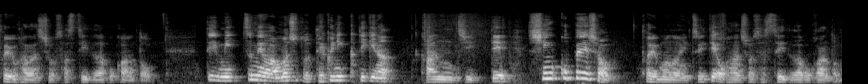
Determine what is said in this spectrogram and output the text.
というお話をさせていただこうかなとで、3つ目はもうちょっとテクニック的な感じで、シンコペーションというものについてお話をさせていただこうかなと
